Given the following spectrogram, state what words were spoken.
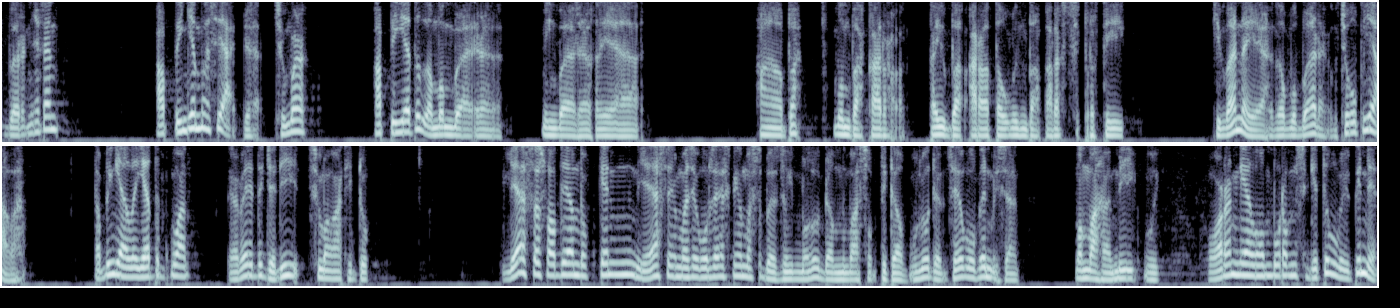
Ibaratnya kan apinya masih ada. Cuma apinya tuh gak membara membara kayak apa membakar kayu bakar atau membakar seperti gimana ya? Gak membara cukup nyala tapi nyalanya tuh kuat. Karena itu jadi semangat hidup. Ya sesuatu yang mungkin ya saya masih umur saya masih belajar baru udah masuk 30 dan saya mungkin bisa memahami orang yang umur segitu mungkin ya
